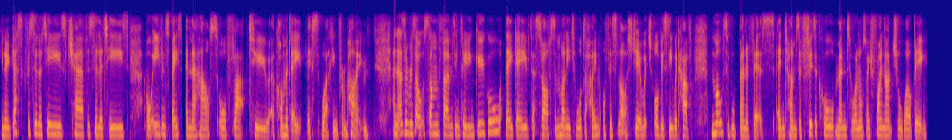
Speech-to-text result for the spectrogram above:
you know, desk facilities, chair facilities, or even space in their house or flat to accommodate this working from home. And as a result, some firms, including Google, they gave their staff some money towards a home office last year, which obviously would have multiple benefits in terms of physical, mental, and also financial well-being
